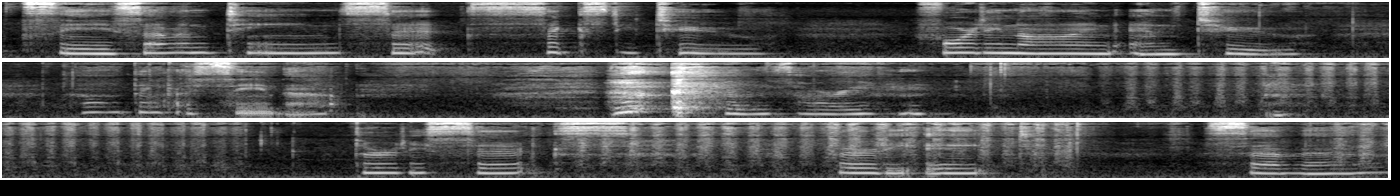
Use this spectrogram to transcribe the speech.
Let's see, 17, 6, 62, 49, and 2. I don't think I see that. I'm sorry. 36, 38, 7,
